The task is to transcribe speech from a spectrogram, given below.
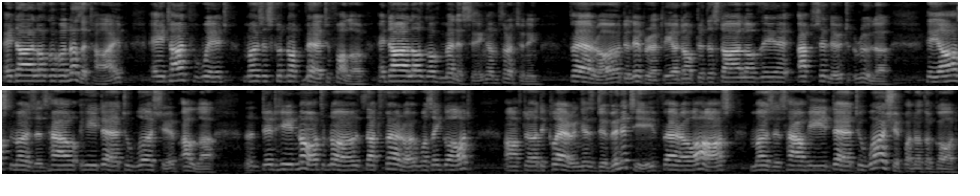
a dialogue of another type, a type which Moses could not bear to follow, a dialogue of menacing and threatening. Pharaoh deliberately adopted the style of the absolute ruler. He asked Moses how he dared to worship Allah. Did he not know that Pharaoh was a god? After declaring his divinity, Pharaoh asked Moses how he dared to worship another god.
